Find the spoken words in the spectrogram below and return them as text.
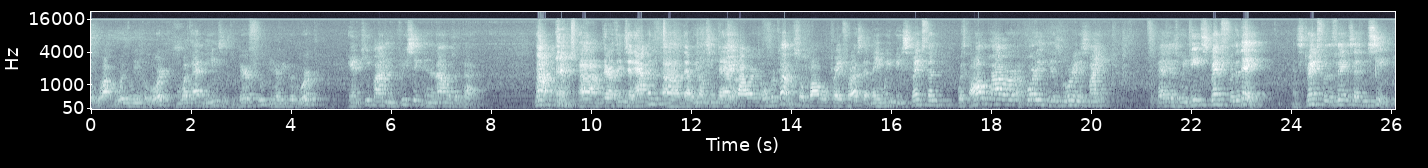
or walk worthily of the Lord. And what that means is to bear fruit in every good work and keep on increasing in the knowledge of God. Now, uh, there are things that happen uh, that we don't seem to have power to overcome. So Paul will pray for us that may we be strengthened with all power according to his glorious might. That is, we need strength for the day and strength for the things that we see.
